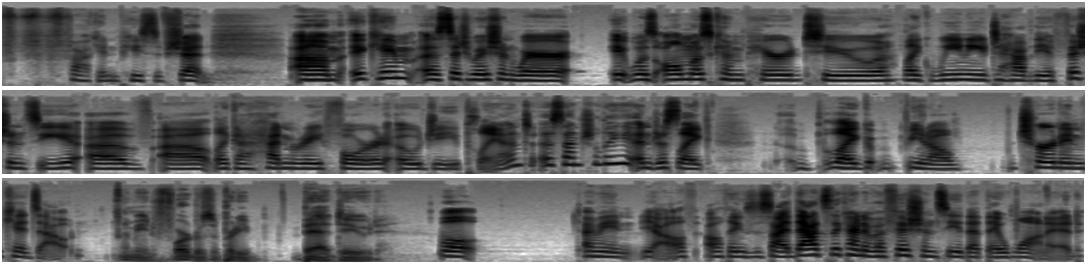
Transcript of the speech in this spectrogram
fucking piece of shit um it came a situation where it was almost compared to like we need to have the efficiency of uh like a Henry Ford OG plant essentially and just like like you know churning kids out. I mean, Ford was a pretty bad dude. Well, I mean, yeah, all, all things aside, that's the kind of efficiency that they wanted.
